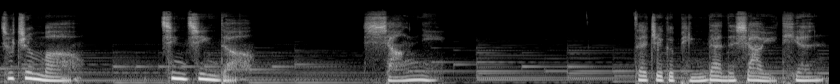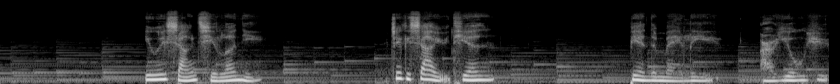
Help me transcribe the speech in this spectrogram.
就这么静静的想你，在这个平淡的下雨天，因为想起了你，这个下雨天变得美丽而忧郁。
